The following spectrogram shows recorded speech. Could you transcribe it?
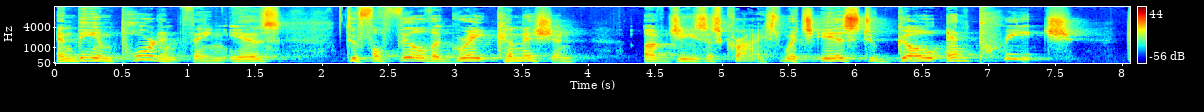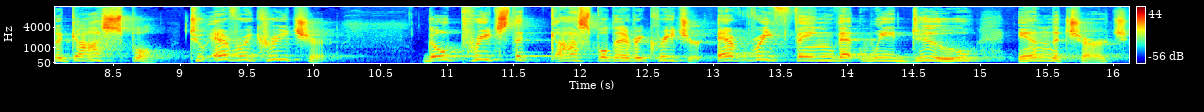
And the important thing is to fulfill the great commission of Jesus Christ, which is to go and preach the gospel to every creature. Go preach the gospel to every creature. Everything that we do in the church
